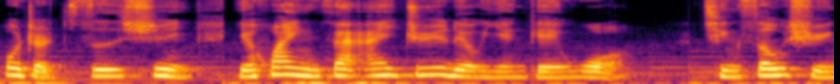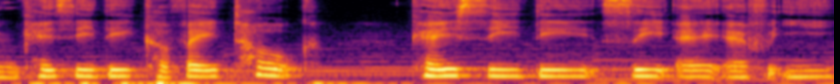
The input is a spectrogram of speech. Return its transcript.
或者资讯，也欢迎在 IG 留言给我，请搜寻 KCD Cafe Talk，KCD C A F E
